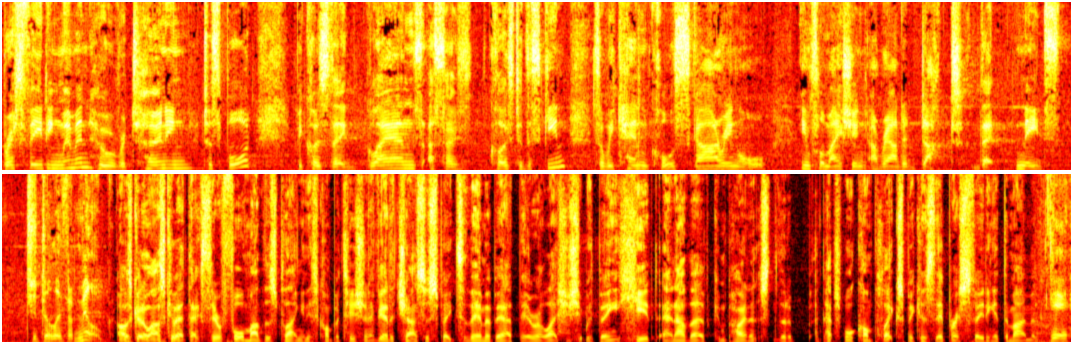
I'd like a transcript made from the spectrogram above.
breastfeeding women who are returning to sport because their glands are so close to the skin, so we can cause scarring or inflammation around a duct that needs to deliver milk. I was going to ask about that because there are four mothers playing in this competition. Have you had a chance to speak to them about their relationship with being hit and other components that are perhaps more complex because they're breastfeeding at the moment? Yeah,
